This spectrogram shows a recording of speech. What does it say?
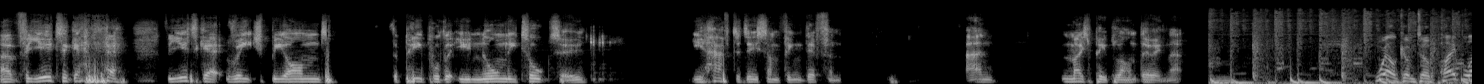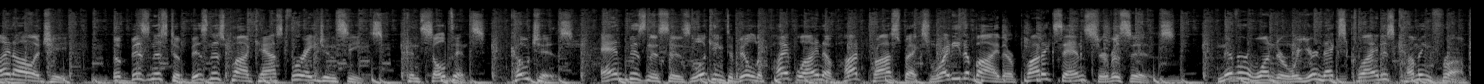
uh, for you to get for you to get reach beyond the people that you normally talk to, you have to do something different, and most people aren't doing that. Welcome to Pipelineology, the business to business podcast for agencies, consultants, coaches, and businesses looking to build a pipeline of hot prospects ready to buy their products and services. Never wonder where your next client is coming from.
